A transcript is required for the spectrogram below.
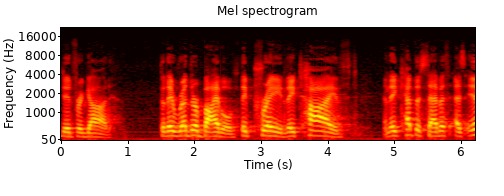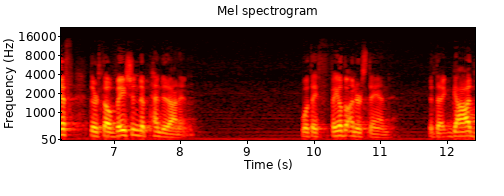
did for God. So they read their Bible, they prayed, they tithed, and they kept the Sabbath as if their salvation depended on it. What they fail to understand is that God's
